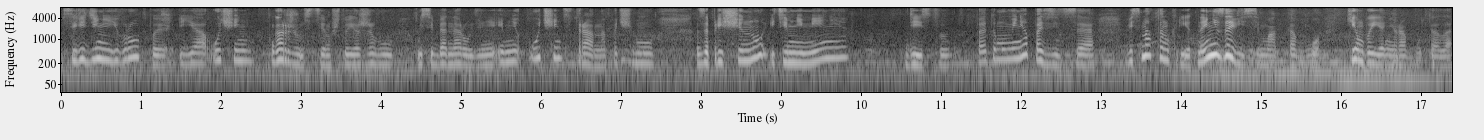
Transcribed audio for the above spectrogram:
В середине Европы я очень горжусь тем, что я живу у себя на родине. И мне очень странно, почему запрещено и тем не менее действует. Поэтому у меня позиция весьма конкретная, независимо от того, кем бы я ни работала.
